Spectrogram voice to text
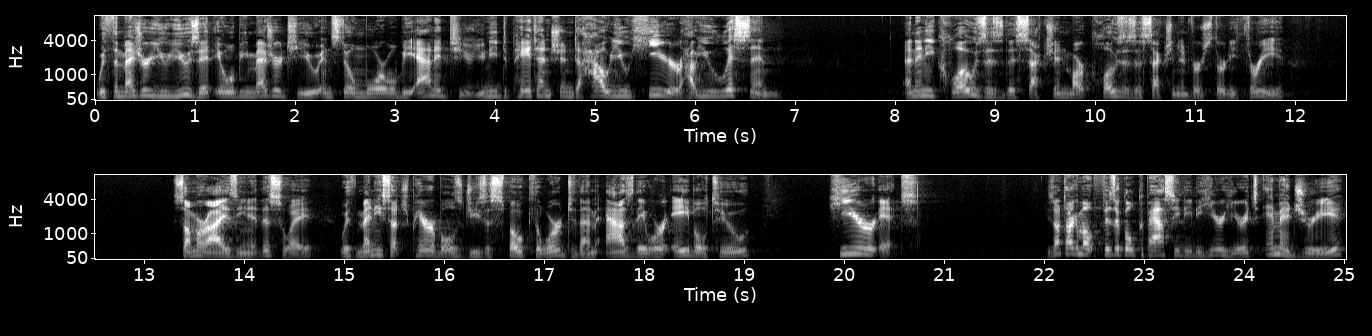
with the measure you use it, it will be measured to you, and still more will be added to you. You need to pay attention to how you hear, how you listen. And then he closes this section. Mark closes this section in verse 33, summarizing it this way With many such parables, Jesus spoke the word to them as they were able to hear it. He's not talking about physical capacity to hear here, it's imagery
